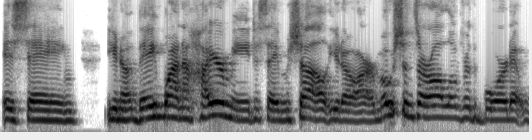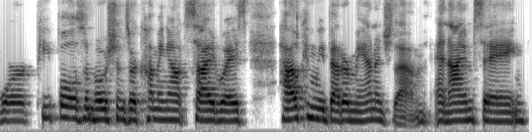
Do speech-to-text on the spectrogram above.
is saying, you know, they want to hire me to say, Michelle, you know, our emotions are all over the board at work. People's emotions are coming out sideways. How can we better manage them? And I'm saying,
